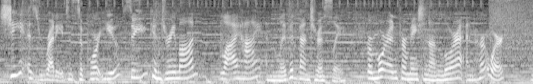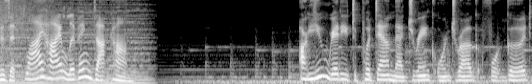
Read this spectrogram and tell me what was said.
She is ready to support you so you can dream on, fly high, and live adventurously. For more information on Laura and her work, visit flyhighliving.com. Are you ready to put down that drink or drug for good?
